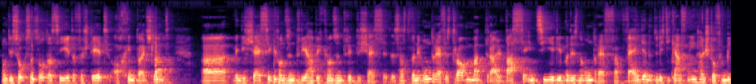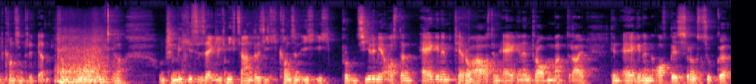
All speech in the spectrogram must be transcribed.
und ich sage es so, dass sie jeder versteht, auch in Deutschland, äh, wenn ich Scheiße konzentriere, habe ich konzentrierte Scheiße. Das heißt, wenn ich unreifes Traubenmaterial Wasser entziehe, wird man das noch unreifer, weil ja natürlich die ganzen Inhaltsstoffe mitkonzentriert werden. Ja. Und für mich ist es eigentlich nichts anderes. Ich, ich, ich produziere mir aus dem eigenen Terroir, aus dem eigenen Traubenmaterial den eigenen Aufbesserungszucker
